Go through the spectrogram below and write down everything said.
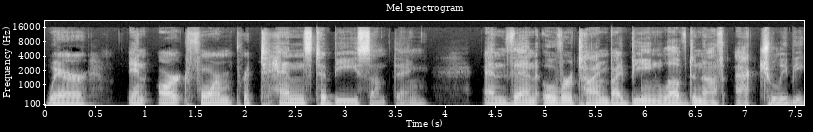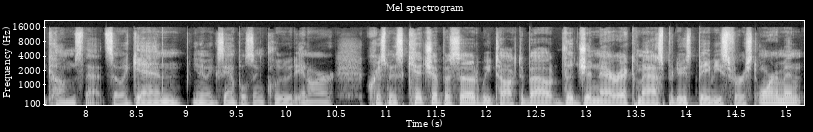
where an art form pretends to be something and then over time by being loved enough actually becomes that so again you know examples include in our christmas kitsch episode we talked about the generic mass produced baby's first ornament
